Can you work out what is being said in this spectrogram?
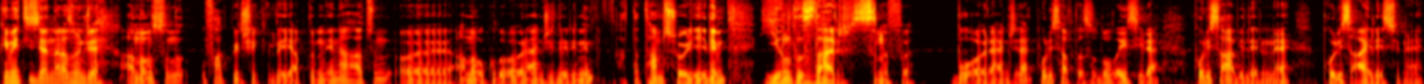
Kıymetli izleyenler az önce anonsunu ufak bir şekilde yaptım. Nena Hatun e, Anaokulu öğrencilerinin hatta tam söyleyelim Yıldızlar sınıfı bu öğrenciler polis haftası dolayısıyla polis abilerine, polis ailesine,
